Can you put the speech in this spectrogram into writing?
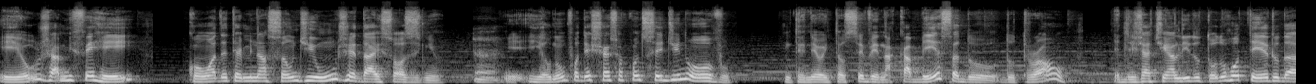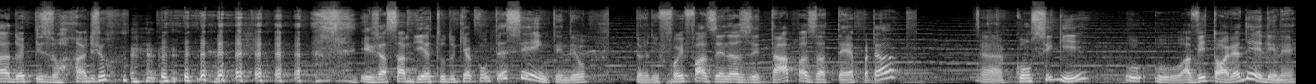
Eu já me ferrei com a determinação de um Jedi sozinho. É. E, e, eu não vou deixar isso acontecer de novo. Entendeu? Então você vê, na cabeça do, do Troll, ele já tinha lido todo o roteiro da, do episódio e já sabia tudo o que ia acontecer, entendeu? Então ele foi fazendo as etapas até para uh, conseguir o, o, a vitória dele, né?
